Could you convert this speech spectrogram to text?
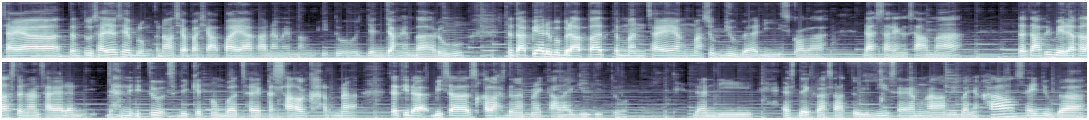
saya tentu saja saya belum kenal siapa-siapa ya karena memang itu jenjang yang baru. Tetapi ada beberapa teman saya yang masuk juga di sekolah dasar yang sama tetapi beda kelas dengan saya dan dan itu sedikit membuat saya kesal karena saya tidak bisa sekelas dengan mereka lagi gitu. Dan di SD kelas 1 ini saya mengalami banyak hal. Saya juga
